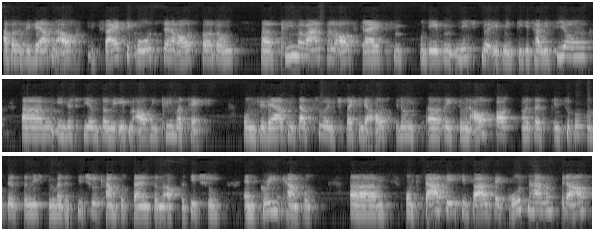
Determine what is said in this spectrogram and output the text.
Aber wir werden auch die zweite große Herausforderung äh, Klimawandel aufgreifen und eben nicht nur eben in Digitalisierung ähm, investieren, sondern eben auch in Klimatech. Und wir werden dazu entsprechende Ausbildungsrichtungen aufbauen. Das heißt, in Zukunft wird es dann nicht nur mehr das Digital Campus sein, sondern auch der Digital and Green Campus. Ähm, und da sehe ich im Vorarlberg großen Handlungsbedarf,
